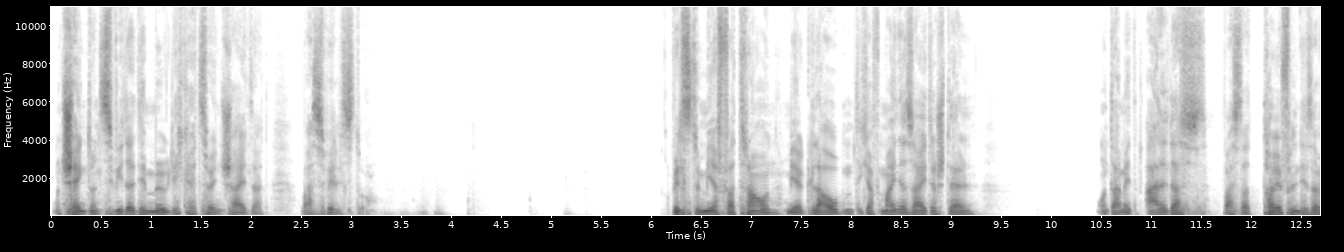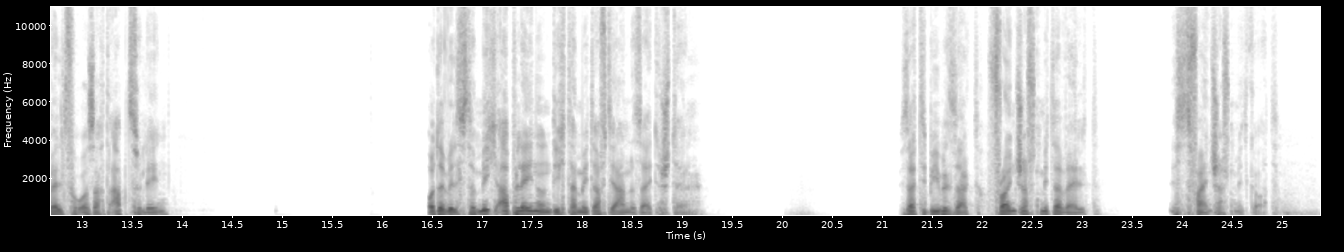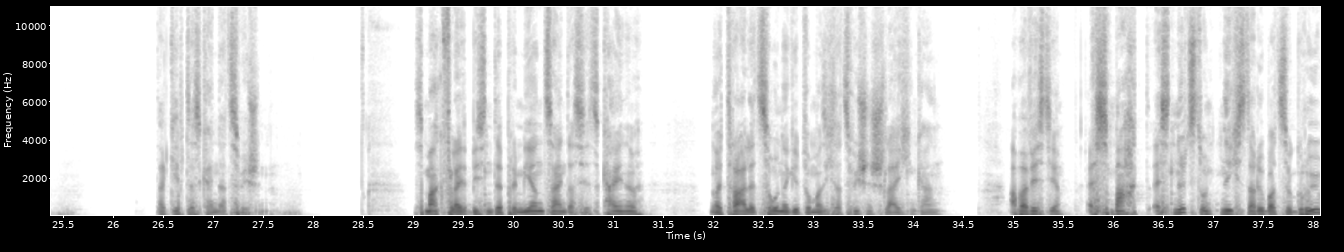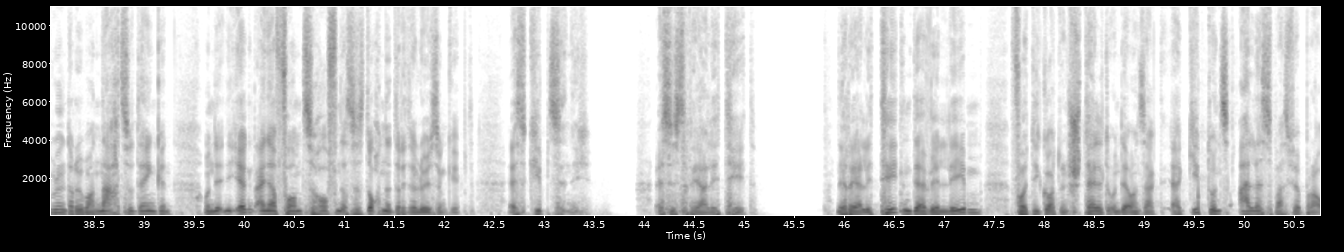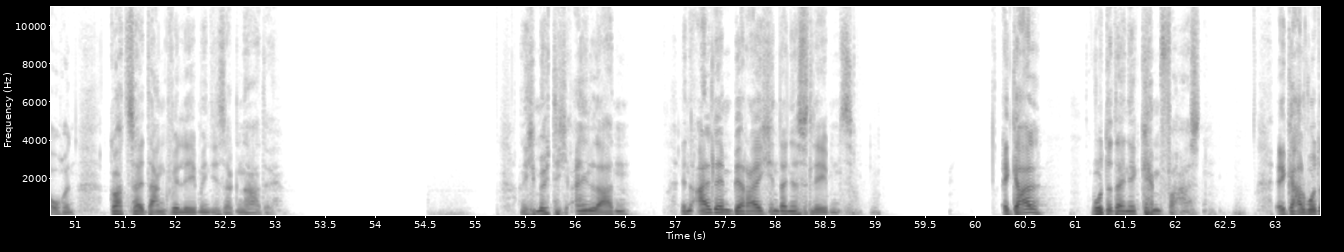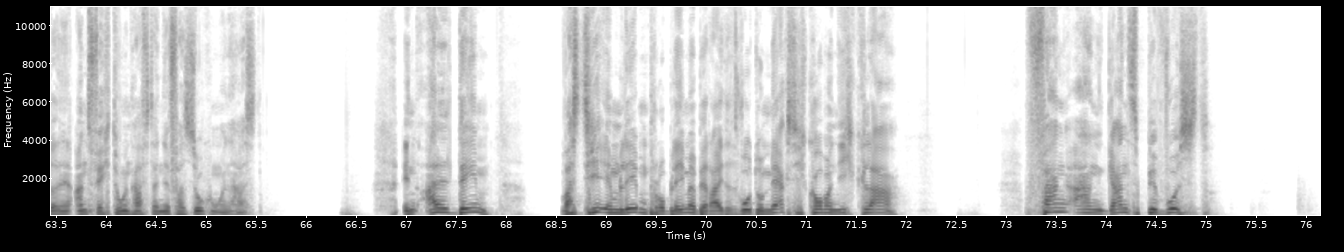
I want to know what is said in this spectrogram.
Und schenkt uns wieder die Möglichkeit zu entscheiden, was willst du? Willst du mir vertrauen, mir glauben, dich auf meine Seite stellen und damit all das, was der Teufel in dieser Welt verursacht, abzulehnen? Oder willst du mich ablehnen und dich damit auf die andere Seite stellen? Wie gesagt, die Bibel sagt, Freundschaft mit der Welt ist Feindschaft mit Gott. Da gibt es kein Dazwischen. Es mag vielleicht ein bisschen deprimierend sein, dass es jetzt keine neutrale Zone gibt, wo man sich dazwischen schleichen kann. Aber wisst ihr, es, macht, es nützt uns nichts, darüber zu grübeln, darüber nachzudenken und in irgendeiner Form zu hoffen, dass es doch eine dritte Lösung gibt. Es gibt sie nicht. Es ist Realität. Eine Realität, in der wir leben, vor die Gott uns stellt und der uns sagt, er gibt uns alles, was wir brauchen. Gott sei Dank, wir leben in dieser Gnade. Und ich möchte dich einladen, in all den Bereichen deines Lebens, egal wo du deine Kämpfe hast, egal wo du deine Anfechtungen hast, deine Versuchungen hast, in all dem, was dir im Leben Probleme bereitet, wo du merkst, ich komme nicht klar, fang an ganz bewusst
